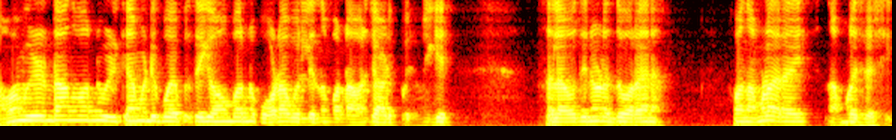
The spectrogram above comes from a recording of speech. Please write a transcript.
അവൻ വീഴണ്ടെന്ന് പറഞ്ഞ് വിളിക്കാൻ വേണ്ടി പോയപ്പോഴത്തേക്ക് അവൻ പറഞ്ഞു പോടാ പൊല്ലെന്നും പറഞ്ഞ് അവൻ ചാടിപ്പോയി. എനിക്ക് സലാഹുദ്ദീനോട് എന്ത് പറയാനാ? അപ്പോൾ നമ്മളാരായി? നമ്മൾ ശശി.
